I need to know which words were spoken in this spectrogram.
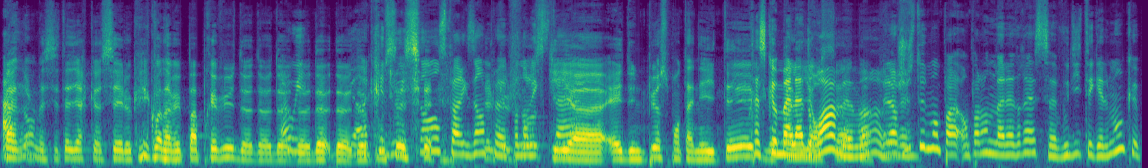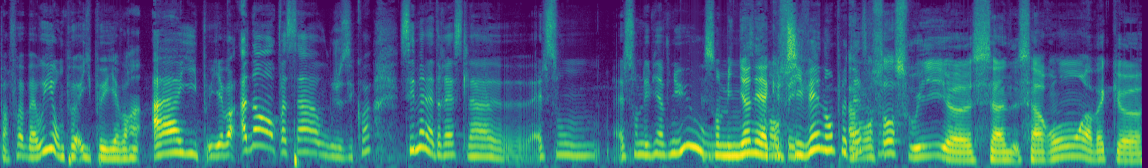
Ah Ah, non, mais c'est-à-dire que c'est le cri qu'on n'avait pas prévu de, de, de, Ah oui. de, de- un cri de jouissance, par exemple, quelque pendant chose qui euh, est d'une pure spontanéité. Presque maladroit même. hein. Alors justement, par- en parlant de maladresse, vous dites également que parfois, bah oui, on peut, il peut y avoir un aïe, il peut y avoir ah non, pas ça ou je sais quoi. Ces maladresses là, euh, elles sont, elles sont les bienvenues ou Elles sont mignonnes et à cultiver, non À peut-être mon sens, oui, euh, ça, ça rompt avec euh,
